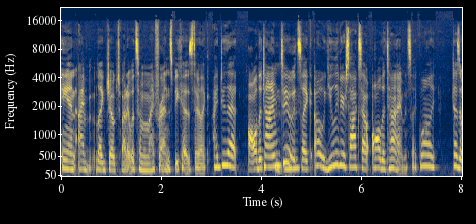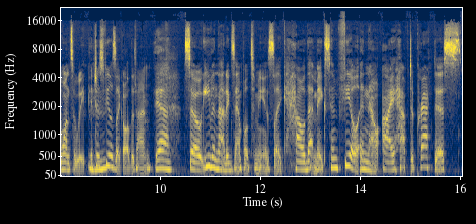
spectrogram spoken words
And I've like joked about it with some of my friends because they're like, I do that all the time too. It's like, oh, you leave your socks out all the time. It's like, well, does it once a week. It just feels like all the time. Yeah. So even that example to me is like how that makes him feel. And now I have to practice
